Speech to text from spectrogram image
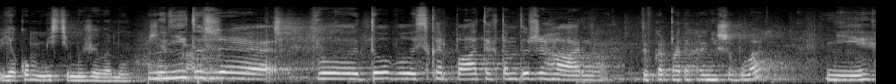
в якому місті ми живемо. Мені дуже подобалось в Карпатах, там дуже гарно. Ти в Карпатах раніше була? Ні,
